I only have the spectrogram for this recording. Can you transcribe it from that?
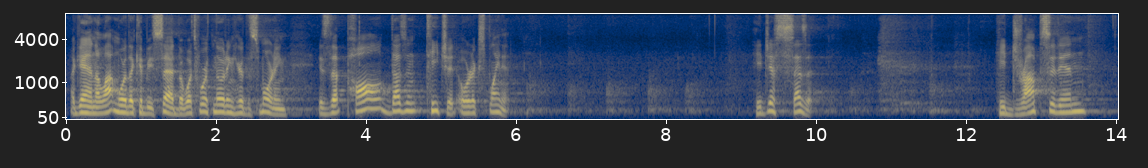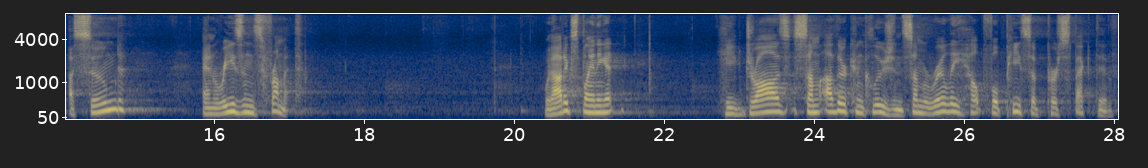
Again, a lot more that could be said, but what's worth noting here this morning is that Paul doesn't teach it or explain it. He just says it. He drops it in, assumed, and reasons from it. Without explaining it, he draws some other conclusion, some really helpful piece of perspective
